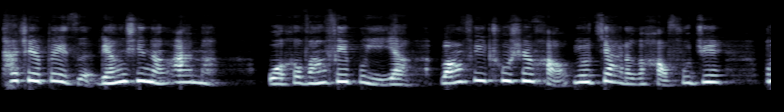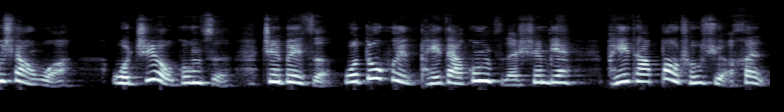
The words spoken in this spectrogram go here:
他这辈子良心能安吗？我和王妃不一样，王妃出身好，又嫁了个好夫君，不像我，我只有公子，这辈子我都会陪在公子的身边，陪他报仇雪恨。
